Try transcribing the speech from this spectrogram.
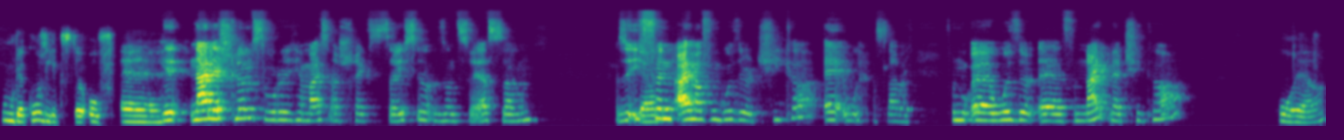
Uh, der gruseligste. Uff. Äh... Nee, nein, der schlimmste, wo du dich am meisten erschreckst. Soll ich sonst zuerst sagen? Also ich ja. finde einmal von Wizard Chica, äh, was laber ich? Von, äh, Wizard, äh, von Nightmare Chica. Oh ja.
